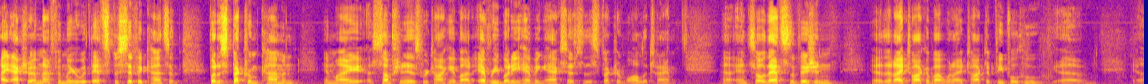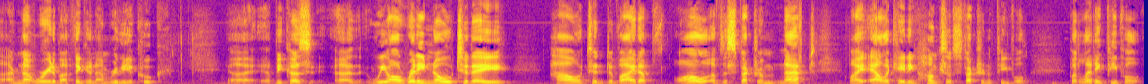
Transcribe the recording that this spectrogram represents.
I actually, I'm not familiar with that specific concept, but a spectrum common, and my assumption is we're talking about everybody having access to the spectrum all the time. Uh, and so that's the vision uh, that I talk about when I talk to people who uh, I'm not worried about thinking I'm really a kook. Uh, because uh, we already know today how to divide up all of the spectrum, not by allocating hunks of spectrum to people, but letting people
